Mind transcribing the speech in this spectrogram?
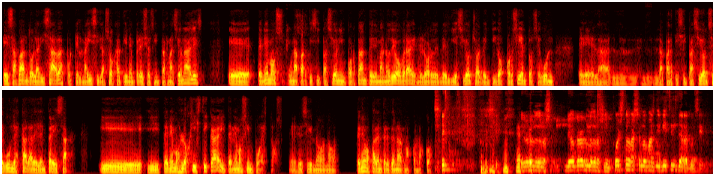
esas van dolarizadas porque el maíz y la soja tienen precios internacionales. Eh, tenemos una participación importante de mano de obra en el orden del 18 al 22% según eh, la, participación, según la escala de la empresa. Y, tenemos logística y tenemos impuestos. Es decir, no, no, tenemos para entretenernos con los costos. Yo, yo creo que lo de los impuestos va a ser lo más difícil de reducir.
